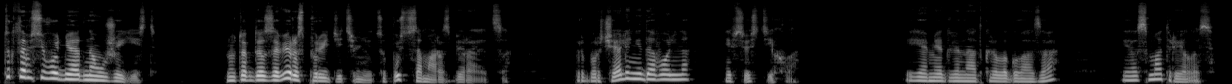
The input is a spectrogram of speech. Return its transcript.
«Так там сегодня одна уже есть. Ну тогда зови распорядительницу, пусть сама разбирается». Пробурчали недовольно, и все стихло. Я медленно открыла глаза и осмотрелась.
